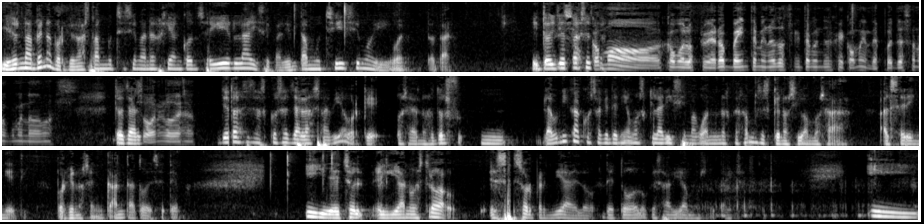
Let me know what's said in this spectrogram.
Y eso es una pena porque gastan muchísima energía en conseguirla y se calientan muchísimo y bueno, total. Y todo, son como, como los primeros 20 minutos, 30 minutos que comen, después de eso no comen nada más. Total. Yo todas esas cosas ya las sabía porque, o sea, nosotros, mm, la única cosa que teníamos clarísima cuando nos casamos es que nos íbamos a, al Serengeti, porque nos encanta todo ese tema. Y de hecho el, guía nuestro se sorprendía de, lo, de todo lo que sabíamos. Y,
